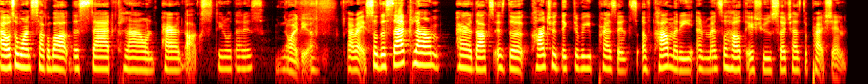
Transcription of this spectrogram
I also want to talk about the sad clown paradox. Do you know what that is? No idea. All right. So the sad clown paradox is the contradictory presence of comedy and mental health issues such as depression.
